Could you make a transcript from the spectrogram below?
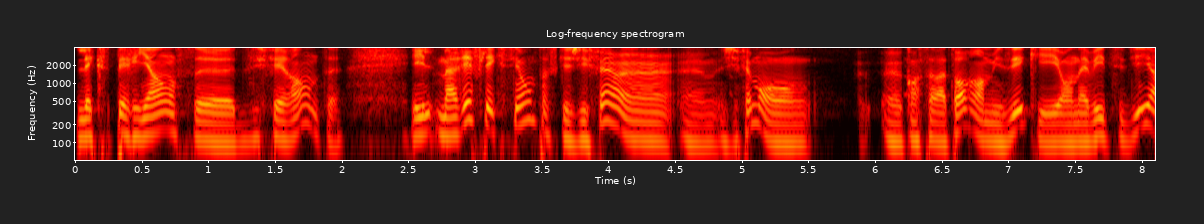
l'expérience différente. Et ma réflexion, parce que j'ai fait un, fait mon conservatoire en musique et on avait étudié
